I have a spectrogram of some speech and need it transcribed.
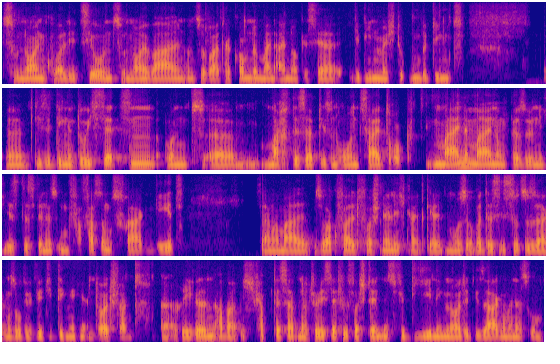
zu neuen Koalitionen, zu Neuwahlen und so weiter kommt. Und mein Eindruck ist, Herr Levin möchte unbedingt äh, diese Dinge durchsetzen und äh, macht deshalb diesen hohen Zeitdruck. Meine Meinung persönlich ist, dass wenn es um Verfassungsfragen geht, sagen wir mal, Sorgfalt vor Schnelligkeit gelten muss. Aber das ist sozusagen so, wie wir die Dinge hier in Deutschland äh, regeln. Aber ich habe deshalb natürlich sehr viel Verständnis für diejenigen Leute, die sagen, wenn es um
